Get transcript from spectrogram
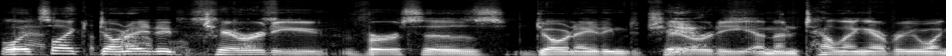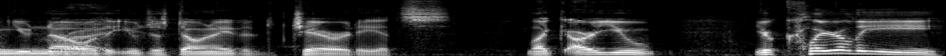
Well, it's like donating to charity versus donating to charity and then telling everyone you know that you just donated to charity. It's like, are you? You're clearly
